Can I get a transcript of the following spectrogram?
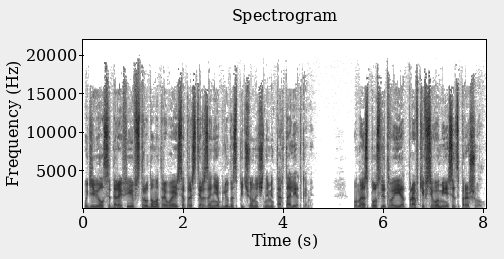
Удивился Дорофеев, с трудом отрываясь от растерзания блюда с печеночными тарталетками. У нас после твоей отправки всего месяц прошел.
